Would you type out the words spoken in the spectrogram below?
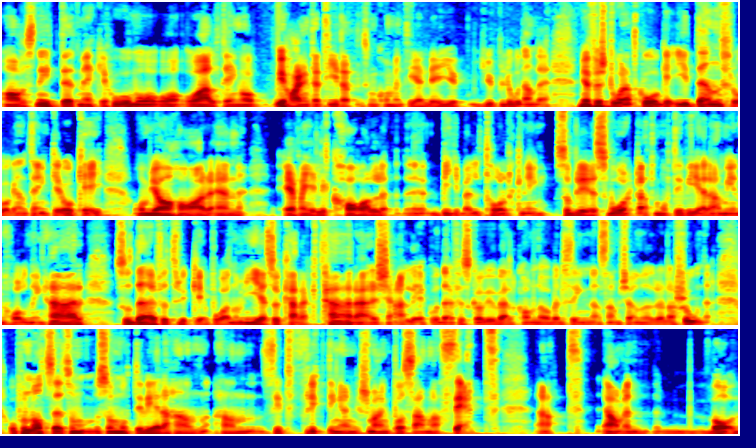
avsnittet med Eke Homo och, och allting. Och vi har inte tid att liksom kommentera det djup, djuplodande. Men jag förstår att KG i den frågan tänker okej, okay, om jag har en evangelikal eh, bibeltolkning så blir det svårt att motivera min hållning här. Så därför trycker jag på att Jesu karaktär är kärlek och därför ska vi välkomna och välsigna samkönade relationer. Och på något sätt så, så motiverar han, han sitt flyktingengagemang på samma sätt. Att ja men vad,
